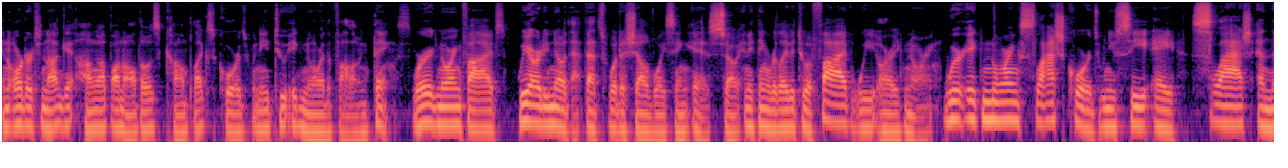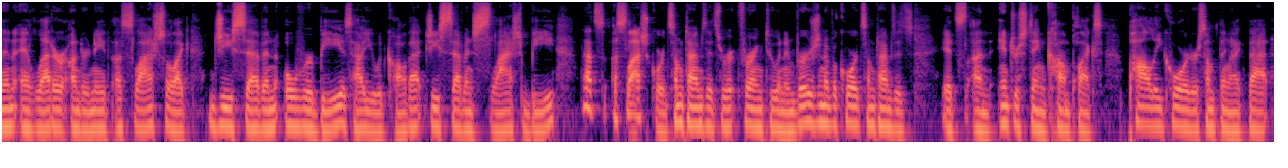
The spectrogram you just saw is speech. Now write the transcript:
In order to not get hung up on all those complex chords, we need to ignore the following things. We're ignoring fives. We already know that. That's what a shell voicing is. So anything related to a five, we are ignoring. We're ignoring slash chords when you see a slash and then a letter underneath a slash. So like G7 over B is how you would call that, G7 slash B. That's a slash chord. Sometimes it's referring to an inversion of a chord. Sometimes it's it's an interesting complex polychord or something like that.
